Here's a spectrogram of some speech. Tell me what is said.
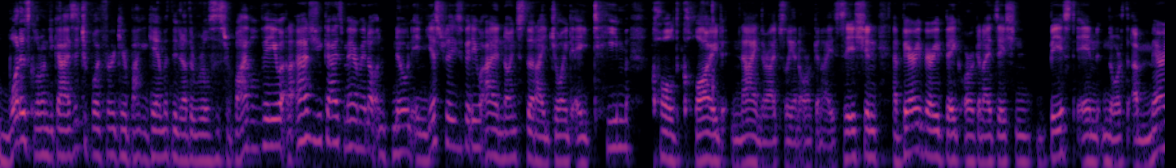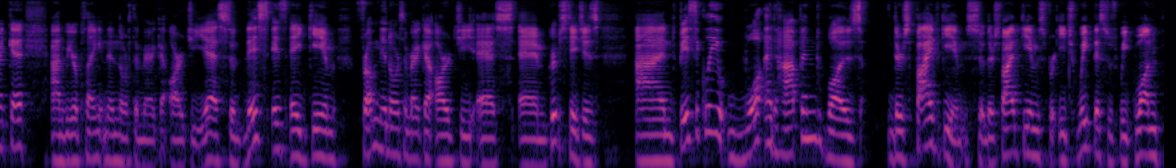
What is going on you guys? It's your boy Ferg here back again with another Rules of Survival video and as you guys may or may not have known in yesterday's video I announced that I joined a team called Cloud9. They're actually an organization, a very very big organization based in North America and we are playing in the North America RGS. So this is a game from the North America RGS um, group stages and basically what had happened was there's five games so there's five games for each week this was week one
